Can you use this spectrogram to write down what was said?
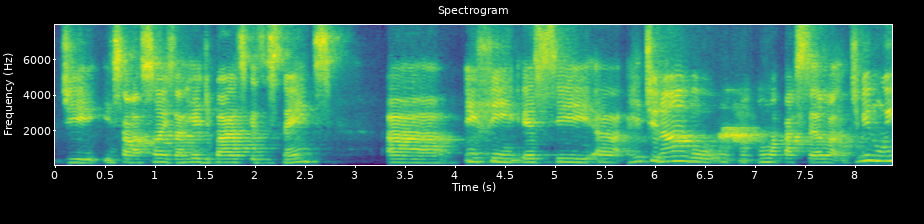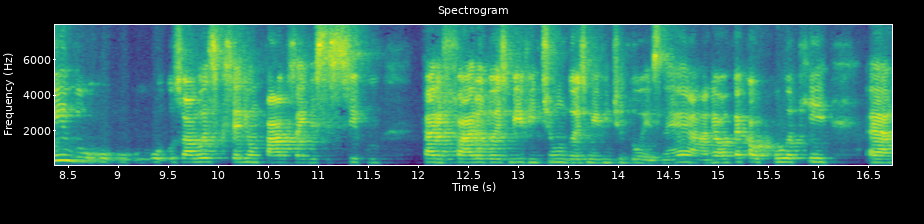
de instalações da rede básica existentes, ah, enfim, esse, ah, retirando uma parcela, diminuindo o, o, os valores que seriam pagos aí nesse ciclo tarifário 2021-2022, né? A ANEL até calcula que, é,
